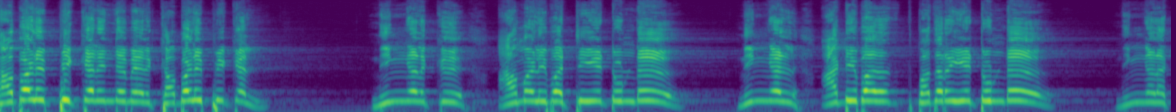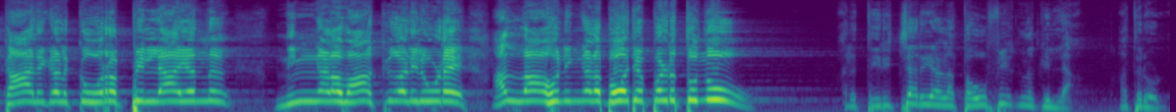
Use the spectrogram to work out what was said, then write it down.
കബളിപ്പിക്കലിന്റെ മേൽ കബളിപ്പിക്കൽ. നിങ്ങൾക്ക് അമളി പറ്റിയിട്ടുണ്ട്. നിങ്ങൾ അടി പതറിയിട്ടുണ്ട്. നിങ്ങളെ കാലുകൾക്ക് ഉറപ്പില്ല എന്ന് നിങ്ങളെ വാക്കുകളിലൂടെ അള്ളാഹു നിങ്ങളെ ബോധ്യപ്പെടുത്തുന്നു. അത് തിരിച്ചറിയാനുള്ള തൗഫീഖ് നിങ്ങൾക്കില്ല. അത്രേ ഉള്ളൂ.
